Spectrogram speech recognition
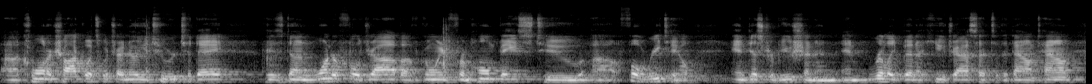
Uh, Kalona Chocolates, which I know you toured today, has done a wonderful job of going from home base to uh, full retail and distribution, and, and, really been a huge asset to the downtown.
